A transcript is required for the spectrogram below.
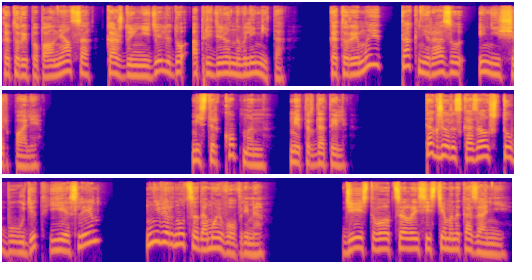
который пополнялся каждую неделю до определенного лимита, который мы так ни разу и не исчерпали. мистер Копман, метрдотель, также рассказал, что будет, если не вернуться домой вовремя. Действовала целая система наказаний.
